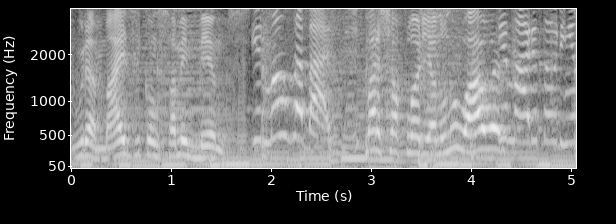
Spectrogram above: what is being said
Dura mais e consome menos. Irmãos Abage. Marechal Floriano no E Auer. Mário Tourinho.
